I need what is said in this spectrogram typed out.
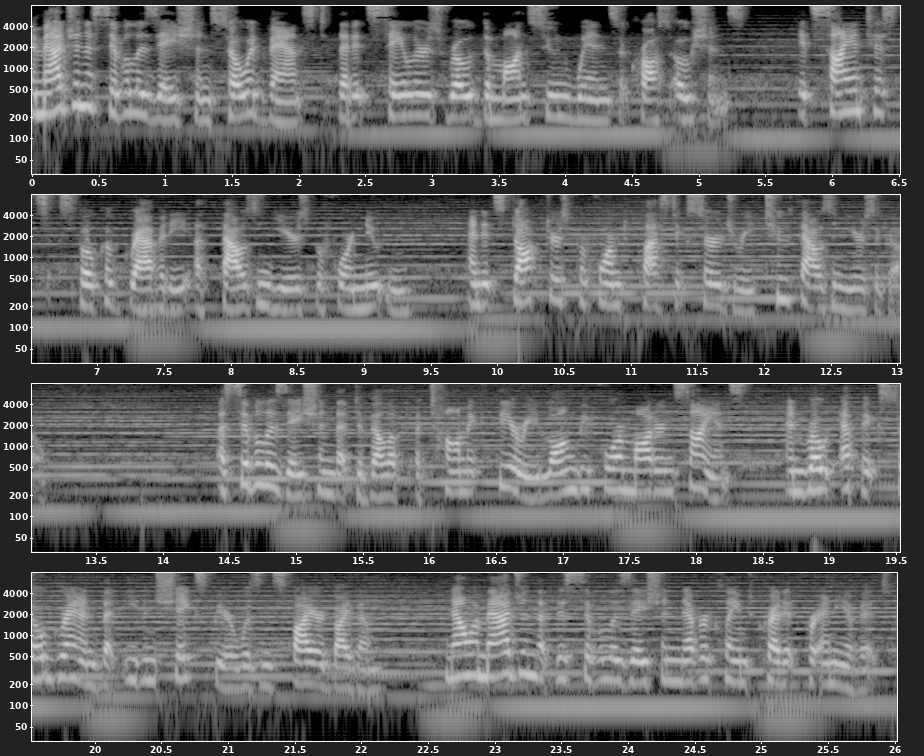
Imagine a civilization so advanced that its sailors rode the monsoon winds across oceans. Its scientists spoke of gravity a thousand years before Newton, and its doctors performed plastic surgery 2,000 years ago. A civilization that developed atomic theory long before modern science and wrote epics so grand that even Shakespeare was inspired by them. Now imagine that this civilization never claimed credit for any of it.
